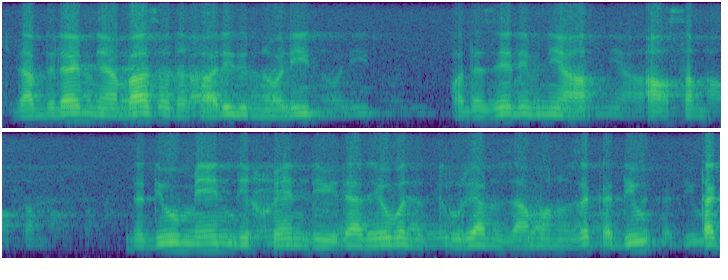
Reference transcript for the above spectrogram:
چې د عبدالله ابن عباس او د خالد ابن وليد او د زيد ابن عاصم د دیو مین دی خوین دی دا د یو بل د تروریانو زامنو زکه دیو تک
